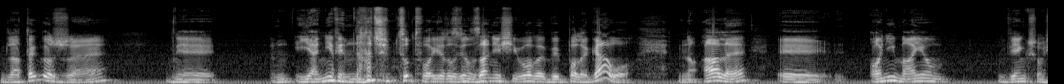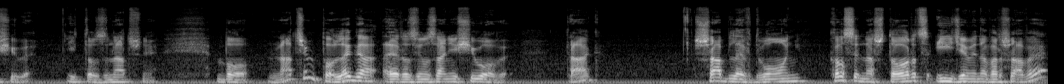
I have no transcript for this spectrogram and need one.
dlatego że e, ja nie wiem, na czym to twoje rozwiązanie siłowe by polegało, no ale e, oni mają większą siłę. I to znacznie. Bo na czym polega rozwiązanie siłowe? Tak? Szable w dłoń, kosy na sztorc i idziemy na Warszawę?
